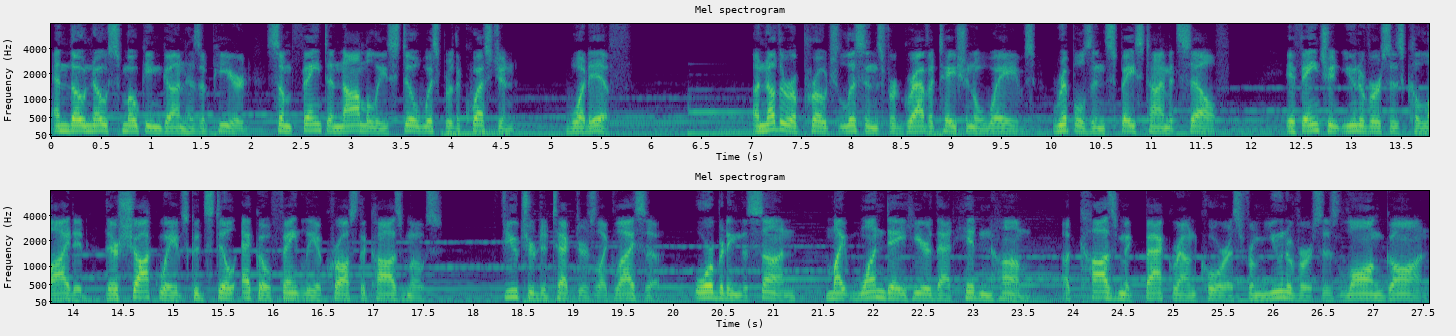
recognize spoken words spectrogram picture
and though no smoking gun has appeared, some faint anomalies still whisper the question, what if? Another approach listens for gravitational waves, ripples in spacetime itself. If ancient universes collided, their shockwaves could still echo faintly across the cosmos. Future detectors like LISA, orbiting the sun, might one day hear that hidden hum, a cosmic background chorus from universes long gone.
